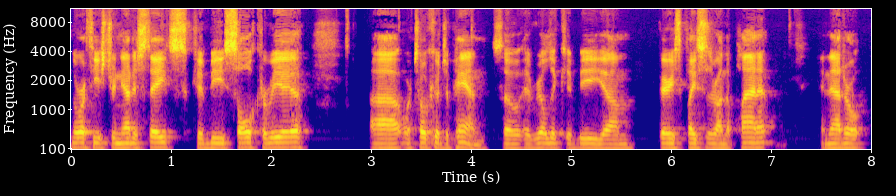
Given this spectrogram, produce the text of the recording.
northeastern United States, could be Seoul, Korea, uh, or Tokyo, Japan. So it really could be um, various places around the planet, and that'll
